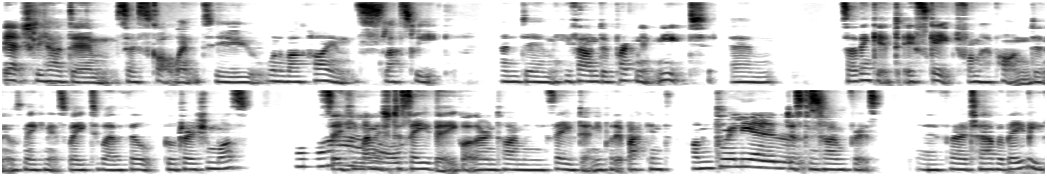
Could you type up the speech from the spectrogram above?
We actually had, um, so Scott went to one of our clients last week and um, he found a pregnant newt. Um, so I think it escaped from her pond and it was making its way to where the fil- filtration was. Oh, wow. So he managed to save it. He got there in time and he saved it and he put it back into the pond. Brilliant. Just in time for its uh, for her to have a baby.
